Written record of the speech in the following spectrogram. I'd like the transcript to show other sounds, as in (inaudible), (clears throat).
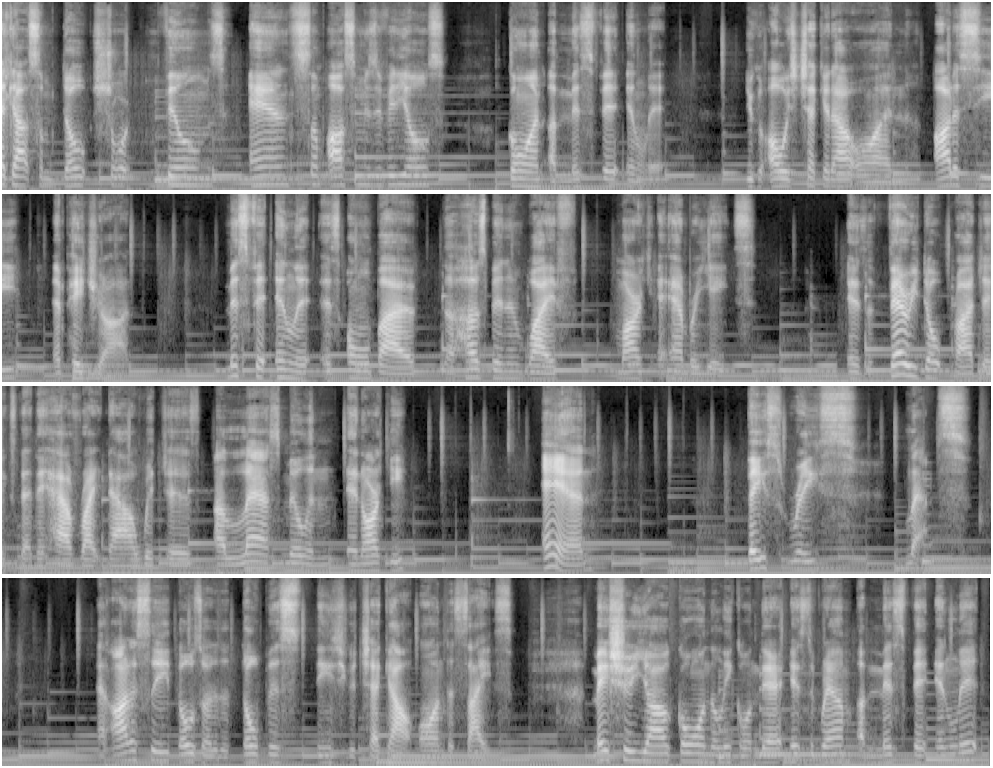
check out some dope short films and some awesome music videos, go on a Misfit Inlet. You can always check it out on Odysee and Patreon. Misfit Inlet is owned by the husband and wife, Mark and Amber Yates. It is a very dope project that they have right now, which is A Last Meal in Anarchy and Base Race Laps. And honestly, those are the dopest things you could check out on the sites. Make sure y'all go on the link on their Instagram, a Misfit Inlet,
